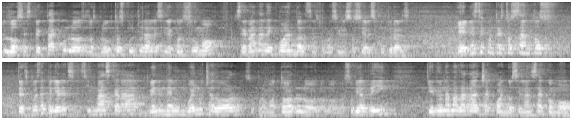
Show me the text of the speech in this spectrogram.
los espectáculos, los productos culturales y de consumo se van adecuando a las transformaciones sociales y culturales. En este contexto, Santos, después de pelear sin máscara, ven en él un buen luchador, su promotor lo, lo, sube al ring, tiene una mala racha cuando se lanza como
